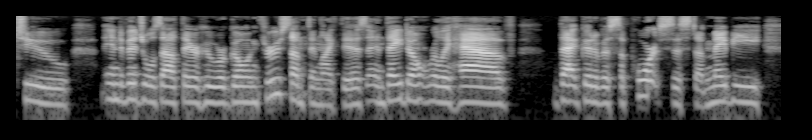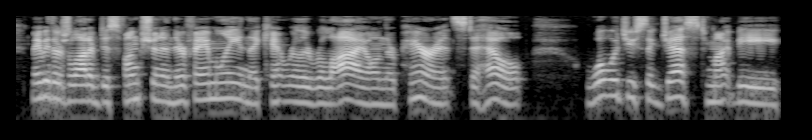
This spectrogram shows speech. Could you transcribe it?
to individuals out there who are going through something like this and they don't really have that good of a support system? Maybe maybe there's a lot of dysfunction in their family and they can't really rely on their parents to help. What would you suggest might be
